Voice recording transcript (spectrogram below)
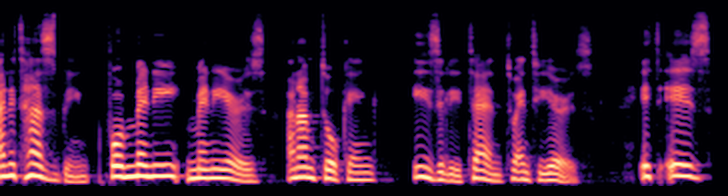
And it has been for many, many years. And I'm talking easily 10, 20 years. It is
